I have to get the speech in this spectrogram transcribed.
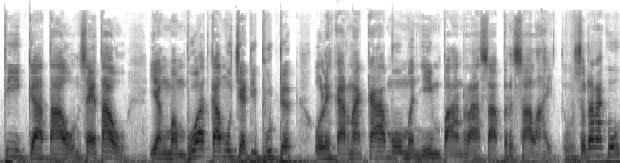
Tiga tahun Saya tahu Yang membuat kamu jadi budak Oleh karena kamu menyimpan rasa bersalah itu Saudaraku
